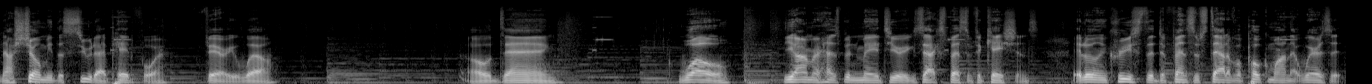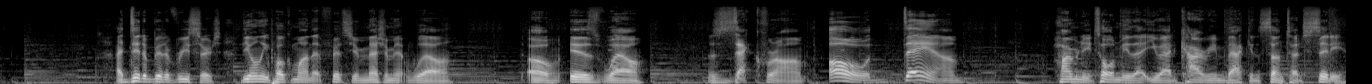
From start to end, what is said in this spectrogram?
Now show me the suit I paid for. Very well. Oh, dang. Whoa. The armor has been made to your exact specifications. It'll increase the defensive stat of a Pokemon that wears it. I did a bit of research. The only Pokemon that fits your measurement well, oh, is, well, Zekrom. Oh, damn. Harmony told me that you had Kyurem back in Suntouch City.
